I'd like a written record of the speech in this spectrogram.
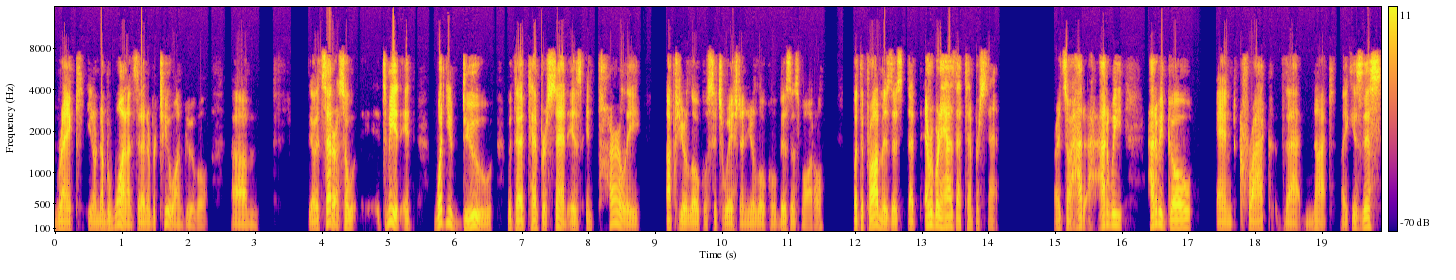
ranked, you know, number one instead of number two on Google, um, you know, et cetera. So to me, it, it what you do with that 10% is entirely up to your local situation and your local business model. But the problem is there's that everybody has that 10% right? So how, how do we how do we go and crack that nut? Like, is this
